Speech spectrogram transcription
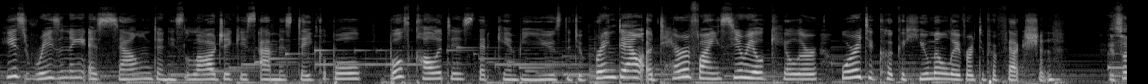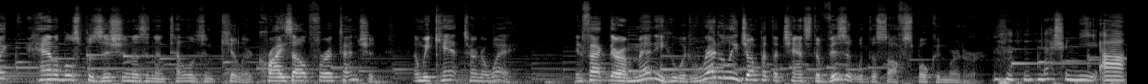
His reasoning is sound and his logic is unmistakable, both qualities that can be used to bring down a terrifying serial killer or to cook a human liver to perfection. It's like Hannibal's position as an intelligent killer cries out for attention, and we can't turn away. In fact, there are many who would readily jump at the chance to visit with the soft spoken murderer. 那是你啊，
